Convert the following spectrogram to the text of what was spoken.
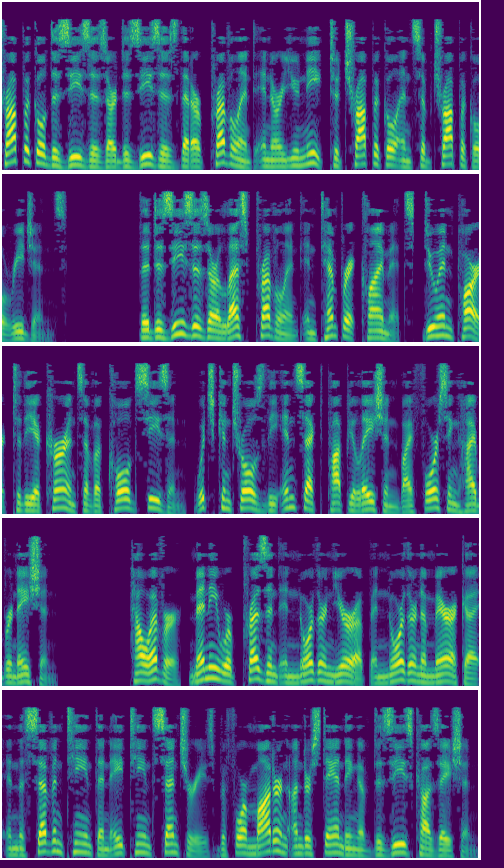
Tropical diseases are diseases that are prevalent in or unique to tropical and subtropical regions. The diseases are less prevalent in temperate climates, due in part to the occurrence of a cold season, which controls the insect population by forcing hibernation. However, many were present in Northern Europe and Northern America in the 17th and 18th centuries before modern understanding of disease causation.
